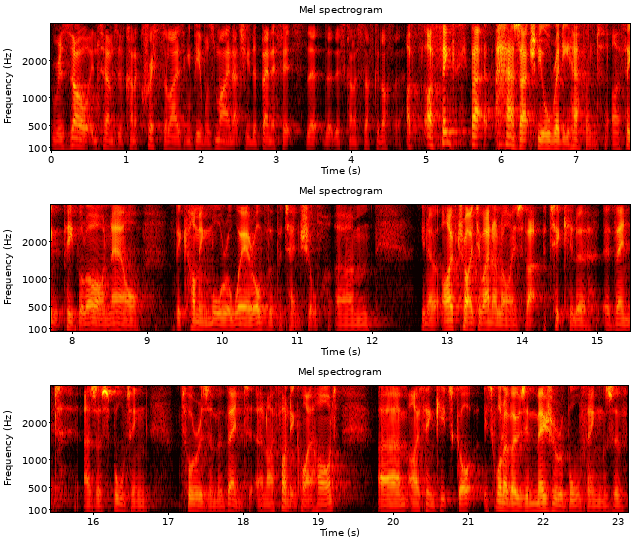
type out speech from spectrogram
result in terms of kind of crystallizing in people's mind actually the benefits that, that this kind of stuff could offer? I, I think that has actually already happened. I think people are now becoming more aware of the potential. Um, you know, I've tried to analyse that particular event as a sporting tourism event, and I find it quite hard. Um, I think it's got it's one of those immeasurable things of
